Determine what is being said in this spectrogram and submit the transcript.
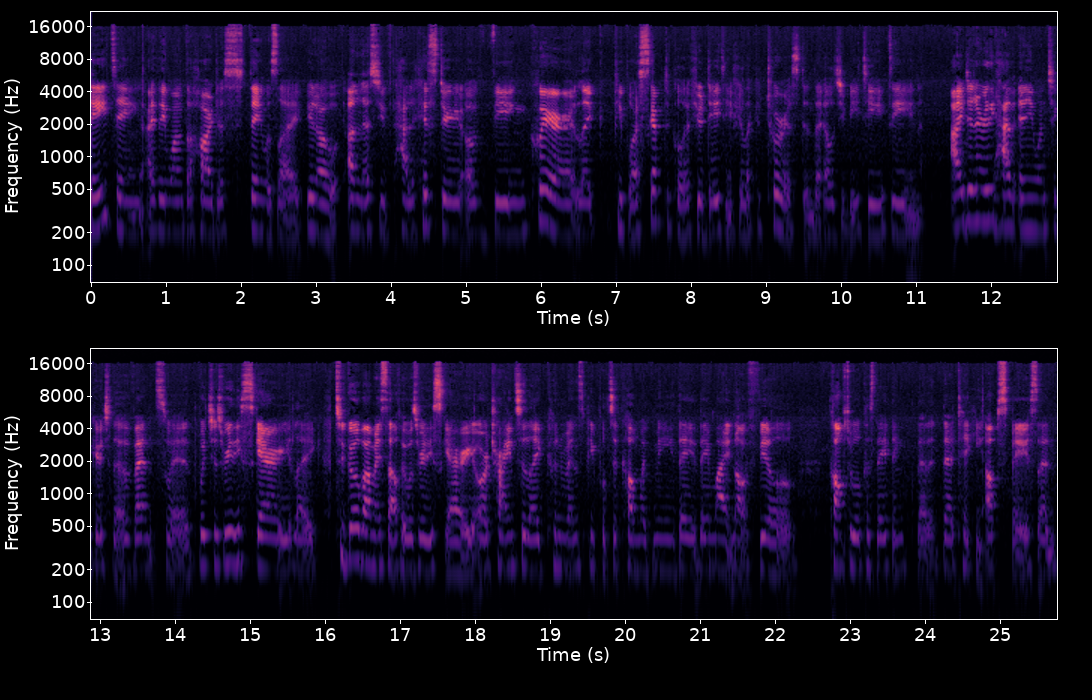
dating, I think one of the hardest thing was like, you know, unless you've had a history of being queer, like people are skeptical if you're dating, if you're like a tourist in the LGBT scene. I didn't really have anyone to go to the events with, which is really scary. Like to go by myself, it was really scary. Or trying to like convince people to come with me, they they might not feel comfortable because they think that they're taking up space and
